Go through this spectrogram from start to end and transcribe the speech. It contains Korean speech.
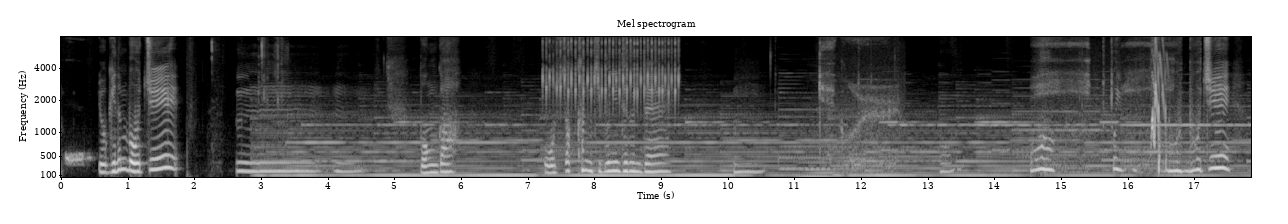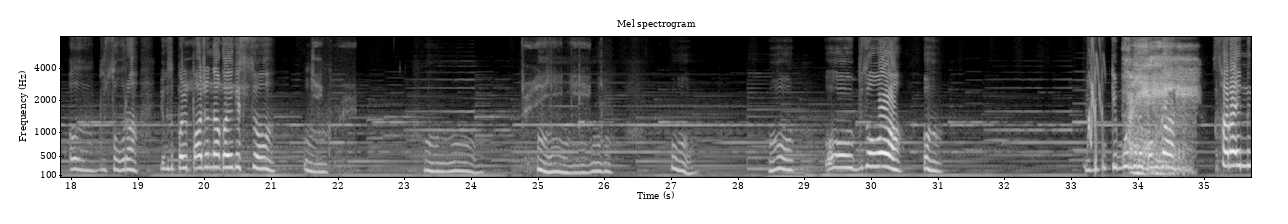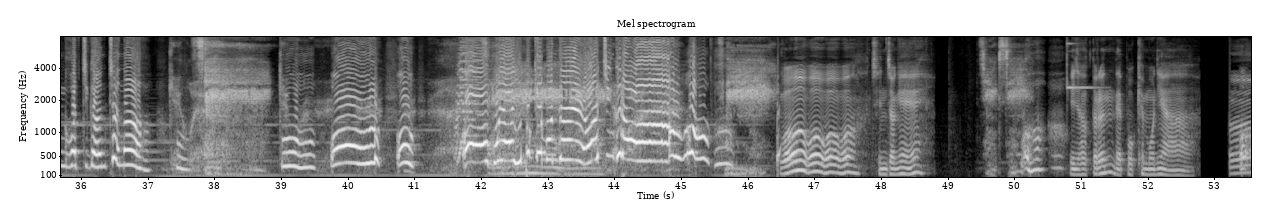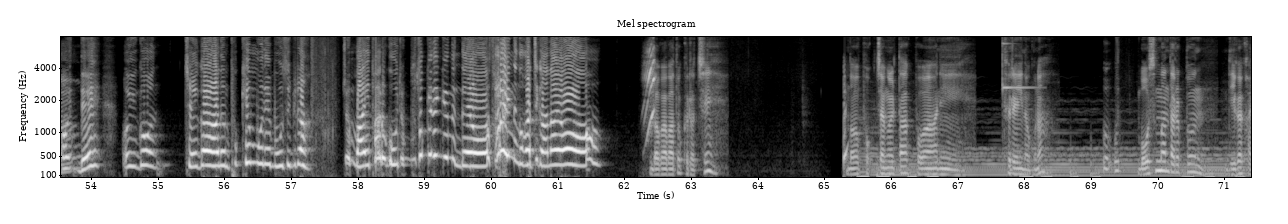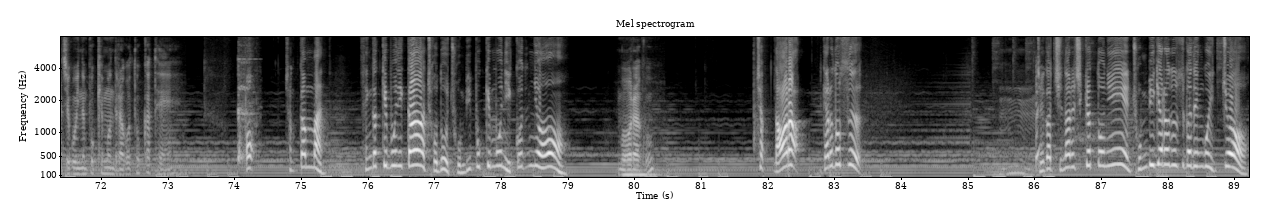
여기는 뭐지? 음, 음 뭔가 오싹한 기분이 드는데 음, 어? 어? 어, 이- 어 뭐지? 어 무서워라 여기서 빨리 빠져나가야겠어 어. 어. 어. 무서워 어. 여기 포켓몬들은 뭔가 살아있는 것 같지가 않잖아 어. 어. 어. 어. 어. 어 뭐야 이 포켓몬들 아 징그러워 어. 워워워워 진정해 어. 이 녀석들은 내 포켓몬이야 어, 어, 네? 어, 이건 제가 아는 포켓몬의 모습이랑 좀 많이 다르고 좀 무섭게 생겼는데요. 살아있는 것 같지가 않아요. 너가 봐도 그렇지? 너 복장을 딱 보아하니 트레이너구나? 어, 어, 모습만 다를 뿐 네가 가지고 있는 포켓몬들하고 똑같아 어, 잠깐만. 생각해보니까 저도 좀비 포켓몬이 있거든요. 뭐라고? 자, 나와라! 게라도스! 음, 제가 진화를 시켰더니 좀비 게라도스가 된 거 있죠?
